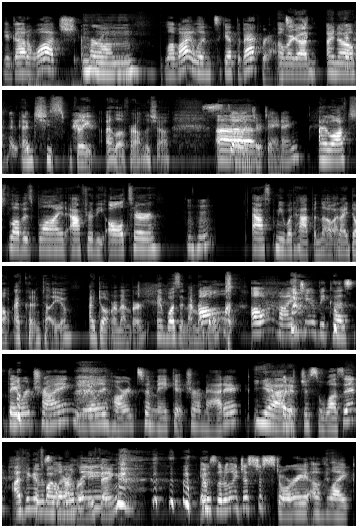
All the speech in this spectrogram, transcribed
you got to watch her Mhm. on Love Island to get the background. oh my god, I know, and she's great. I love her on the show. So Uh, entertaining. I watched Love Is Blind after the altar. Mm-hmm. Ask me what happened though, and I don't. I couldn't tell you. I don't remember. It wasn't memorable. I'll, I'll remind you because they were trying really hard to make it dramatic, yeah, but and it just wasn't. I think it it's was literally- anything. it was literally just a story of like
